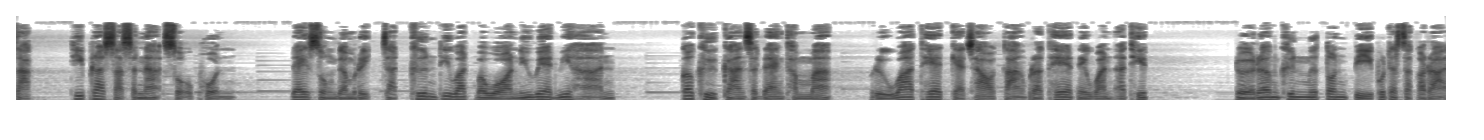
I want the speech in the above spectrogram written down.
ศักดิ์ที่พระศาสนาโสพล ได้ทรงดำริจัดขึ้นที่วัดบวรนิเวศวิหาร ก็คือการแสดงธรรมะ หรือว่าเทศแก่ชาวต่างประเทศในวันอาทิตย์ โดยเริ่มขึ้นเมื่อต้นปีพุทธศักราช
